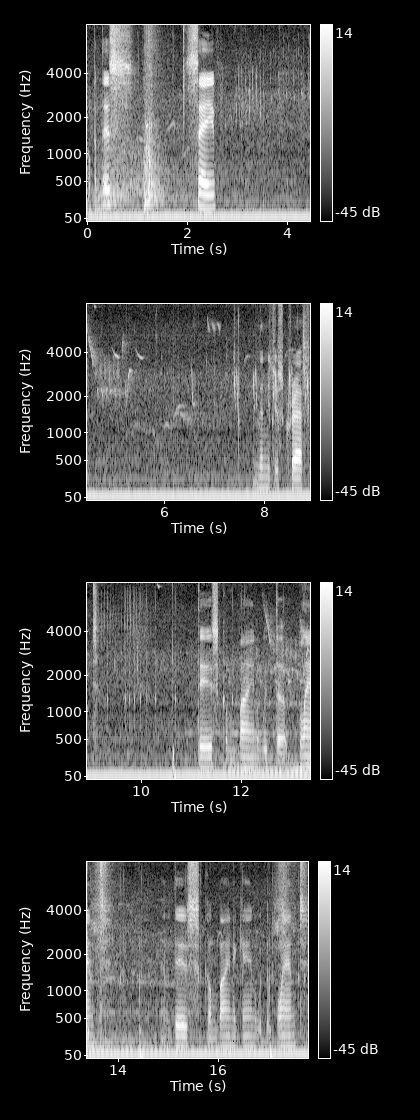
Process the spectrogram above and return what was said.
Open this. Save. Let me just craft this combined with the plant and this combined again with the plant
